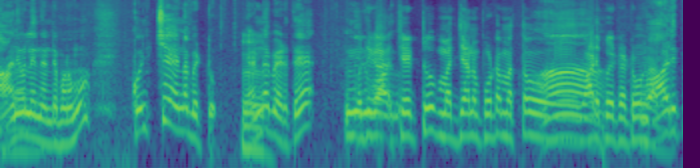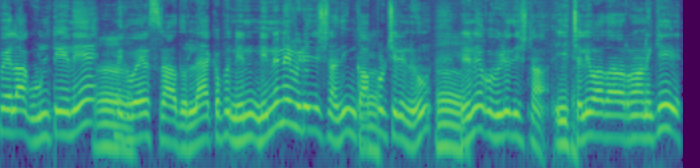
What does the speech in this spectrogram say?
దానివల్ల ఏంటంటే మనము కొంచెం ఎండబెట్టు. ఎండబెడితే కొద్దిగా చెట్టు మధ్యాహ్నం పూట మొత్తం వాడిపోయేటట్టు వాడిపోయేలాగా ఉంటేనే మీకు వైరస్ రాదు. లేకపోతే నిన్న- నిన్ననే వీడియో చేసిన అది ఇంకా అప్పుడు చేయను నేనే ఒక వీడియో తీసిన. ఈ చలి వాతావరణానికి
